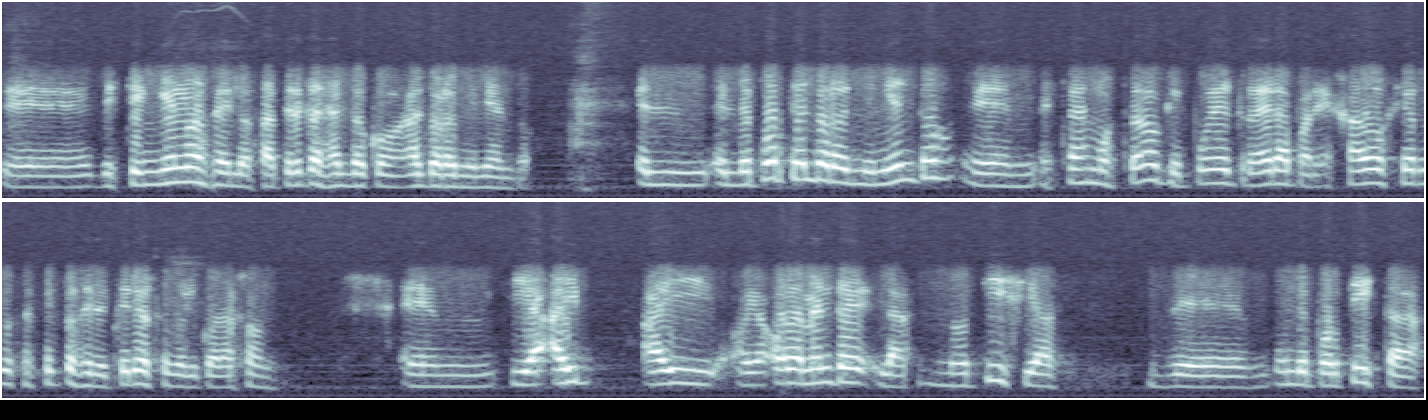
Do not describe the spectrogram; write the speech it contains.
eh, distinguirnos de los atletas de alto, alto rendimiento. El, el deporte de alto rendimiento eh, está demostrado que puede traer aparejados ciertos efectos deleterios sobre el corazón. Eh, y hay, hay, obviamente, las noticias de un deportista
